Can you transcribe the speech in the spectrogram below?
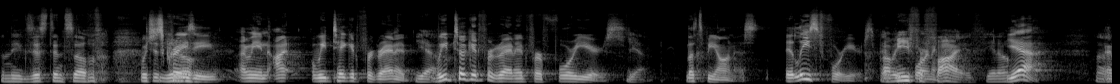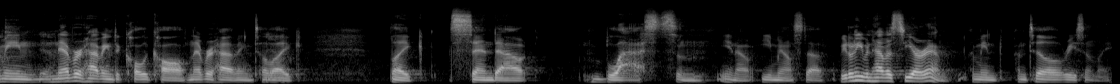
in the existence of which is you know, crazy. I mean, I we take it for granted. Yeah. we took it for granted for four years. yeah, Let's be honest, at least four years. and Probably me four for and five. You know. Yeah, Uh, I mean, yeah. never having to cold call, never having to like, like send out blasts and you know email stuff. We don't even have a CRM. I mean, until recently,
